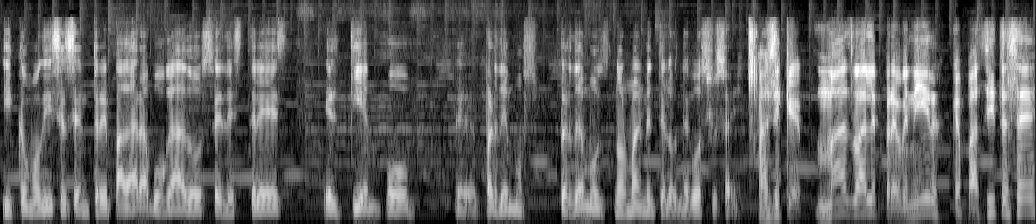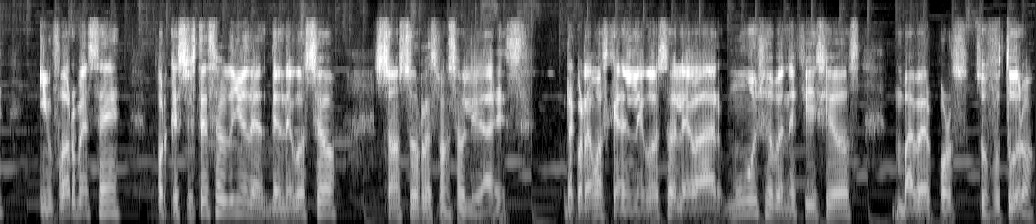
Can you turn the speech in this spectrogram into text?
Y, como dices, entre pagar abogados, el estrés, el tiempo, eh, perdemos, perdemos normalmente los negocios ahí. Así que más vale prevenir, capacítese, infórmese, porque si usted es el dueño del negocio, son sus responsabilidades. Recordemos que el negocio le va a dar muchos beneficios, va a ver por su futuro,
